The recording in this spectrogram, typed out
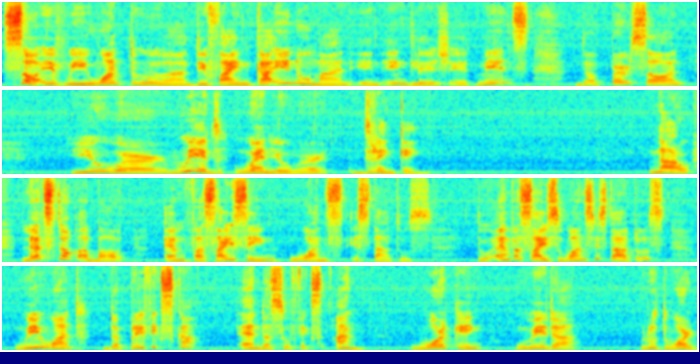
So if we want to uh, define kainuman in English, it means the person you were with when you were drinking. Now, let's talk about emphasizing one's status. To emphasize one's status, we want the prefix ka and the suffix an working with a root word.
